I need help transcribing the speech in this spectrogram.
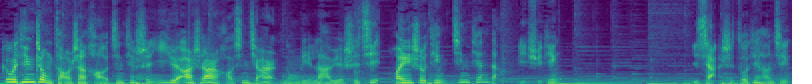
各位听众，早上好！今天是一月二十二号，星期二，农历腊月十七。欢迎收听今天的必须听。以下是昨天行情。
